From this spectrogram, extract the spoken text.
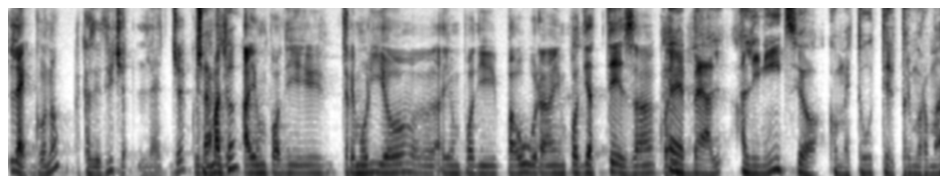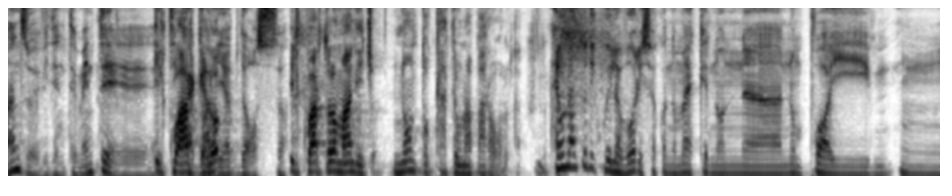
leggono, la casa editrice legge, quindi certo. hai un po' di tremolio, hai un po' di paura, hai un po' di attesa. Eh beh, all'inizio, come tutti, il primo romanzo evidentemente il quarto lo, addosso. Il quarto lo mandi e dici non toccate una parola. È un altro di quei lavori secondo me che non, non puoi... Mh, mm,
